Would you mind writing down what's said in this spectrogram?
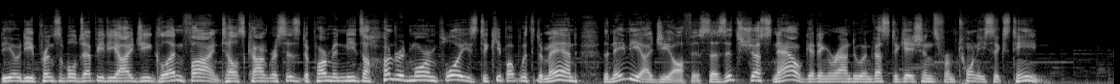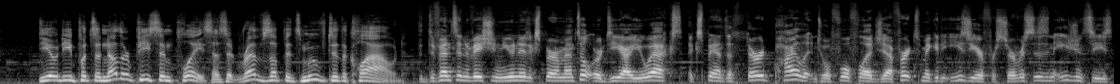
DoD Principal Deputy IG Glenn Fine tells Congress his department needs 100 more employees to keep up with demand. The Navy IG office says it's just now getting around to investigations from 2016. DoD puts another piece in place as it revs up its move to the cloud. The Defense Innovation Unit Experimental, or DIUX, expands a third pilot into a full fledged effort to make it easier for services and agencies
